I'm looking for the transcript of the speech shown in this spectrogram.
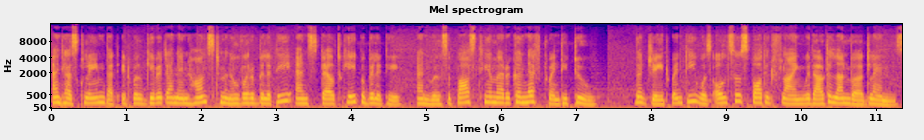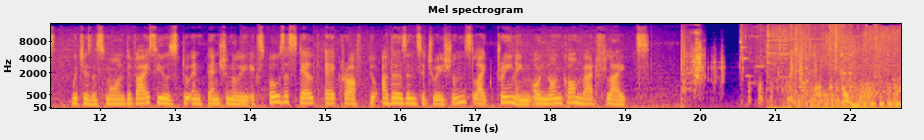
and has claimed that it will give it an enhanced maneuverability and stealth capability, and will surpass the American F-22. The J-20 was also spotted flying without a Luneburg lens, which is a small device used to intentionally expose a stealth aircraft to others in situations like training or non-combat flights. Omar dropped it.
